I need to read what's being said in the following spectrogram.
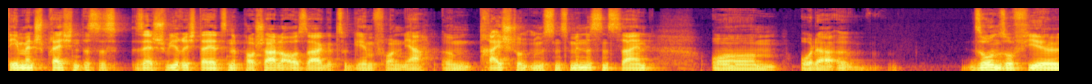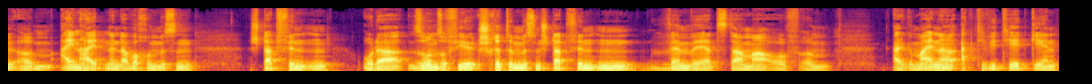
Dementsprechend ist es sehr schwierig, da jetzt eine pauschale Aussage zu geben von, ja, ähm, drei Stunden müssen es mindestens sein um, oder äh, so und so viel ähm, Einheiten in der Woche müssen stattfinden oder so und so viele Schritte müssen stattfinden, wenn wir jetzt da mal auf ähm, allgemeine Aktivität gehen.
